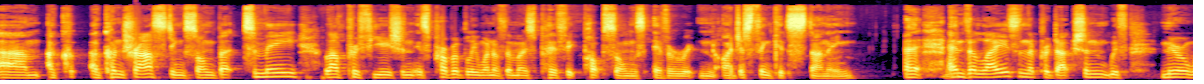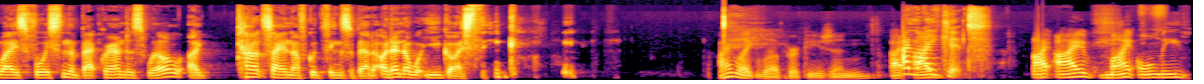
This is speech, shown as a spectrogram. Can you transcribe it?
um, a, a, contrasting song, but to me, Love Profusion is probably one of the most perfect pop songs ever written. I just think it's stunning. Uh, and the layers in the production with Mirwais' voice in the background as well, I can't say enough good things about it. I don't know what you guys think. I like Love Profusion. I, I like I, it. I, I, my only,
